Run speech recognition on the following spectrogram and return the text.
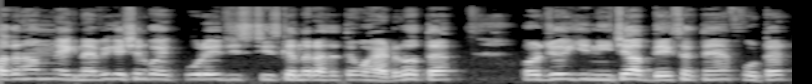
अगर हम एक नेविगेशन को एक पूरे जिस चीज़ के अंदर रख सकते हैं, वो हेडर होता है। और जो ये नीचे आप देख सकते हैं फुटर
